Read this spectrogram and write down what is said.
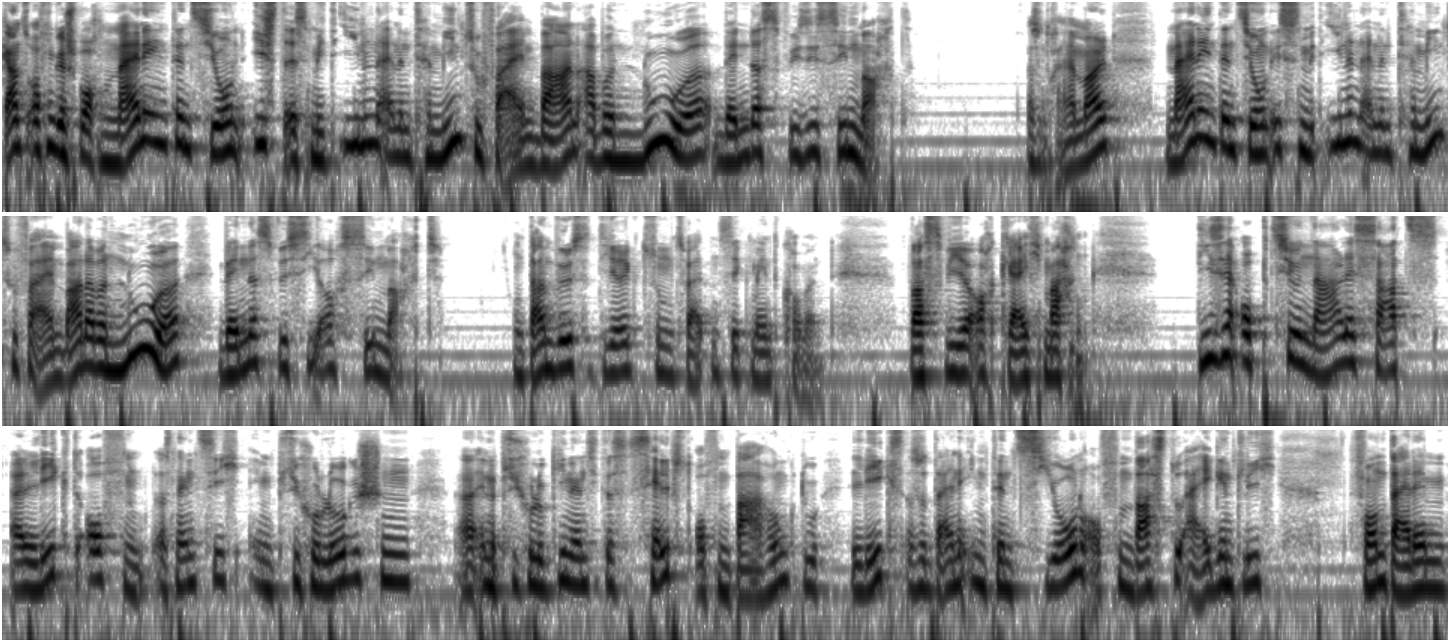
ganz offen gesprochen, meine Intention ist es, mit Ihnen einen Termin zu vereinbaren, aber nur, wenn das für Sie Sinn macht. Also noch einmal, meine Intention ist es, mit Ihnen einen Termin zu vereinbaren, aber nur, wenn das für Sie auch Sinn macht. Und dann würdest du direkt zum zweiten Segment kommen, was wir auch gleich machen. Dieser optionale Satz äh, legt offen, das nennt sich im psychologischen, äh, in der Psychologie nennt sich das Selbstoffenbarung. Du legst also deine Intention offen, was du eigentlich von deinem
